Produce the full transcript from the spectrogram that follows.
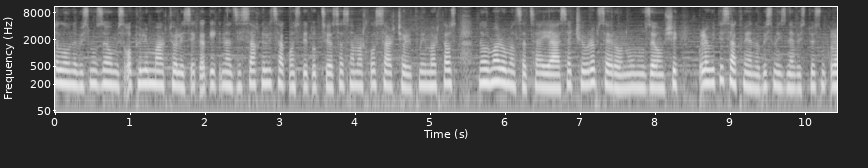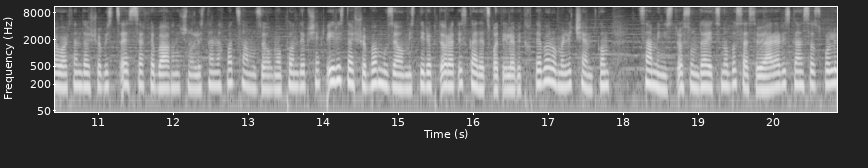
ხელოვნების მუზეუმის ყოფილი მმართველის ეკა კიკნაძის სახელით საკონსტიტუციო სასამართლოს სარჩელით მიმართავს ნორმა, რომელსაც აი ასაჩივრებს ეროვნულ მუზეუმში კვლევითი საქმიანობის მიზნებისთვის მკვლევართან დაშვების წესს ეხება აღნიშნულის თანახმად სამუზეუმო ფონდებში პირის დაშვება მუზეუმის დირექტორატის გადაწყვეტილებით ხდება, რომელიც შემდგომ სამინისტროს უნდა ეცნობს ასევე არ არის განსაზღვრული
